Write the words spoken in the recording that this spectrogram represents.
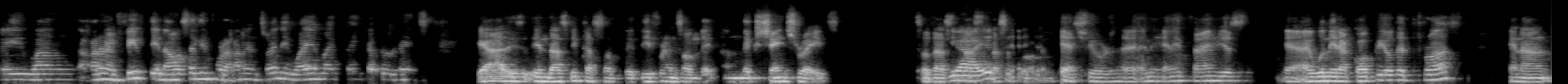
pay one 150, now selling for 120. Why am I paying capital gains? Yeah, and that's because of the difference on the, on the exchange rates. So that's Yeah, that's, it- that's a problem. Yeah, sure. Uh, Any anytime, just yeah, I will need a copy of the trust and an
